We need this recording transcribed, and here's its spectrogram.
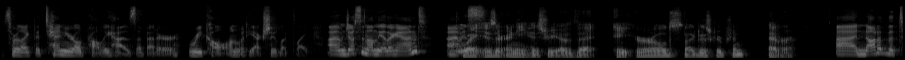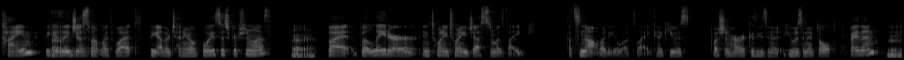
So we're like, the 10 year old probably has a better recall on what he actually looked like. Um, Justin, on the other hand, um, is- Wait, is there any history of the eight year old's like description ever? uh, not at the time because they just went with what the other 10 year old boy's description was. Okay. But but later in 2020, Justin was like, that's not what he looked like. Like he was pushing her because he's an he was an adult by then. Hmm.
